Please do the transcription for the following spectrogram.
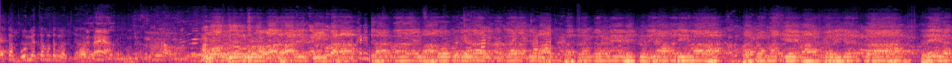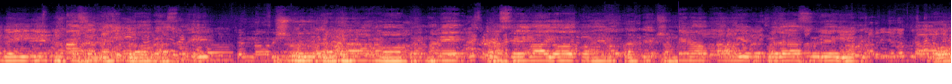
ఎంత భూమి ఎంత ఉంటుంది ప్రత్యక్షం ప్రజాసు ప్రజా సృజయేతి ఓం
